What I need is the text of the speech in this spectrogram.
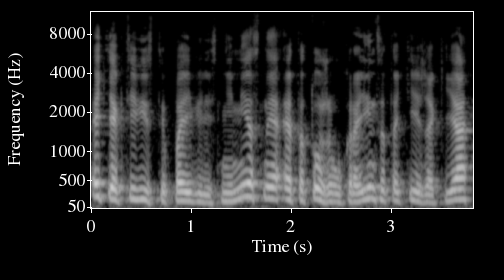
эти активисты появились не местные, это тоже украинцы, такие же как я,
